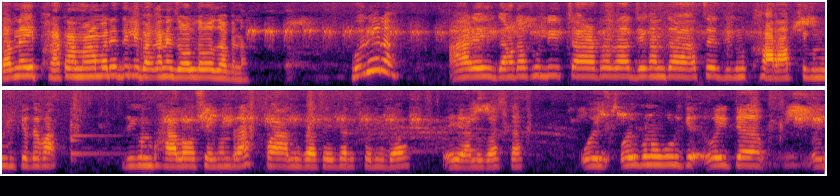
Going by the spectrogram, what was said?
কারণ এই ফাটা না মারে দিলি বাগানে জল দেওয়া যাবে না। বুঝলি না? আর এই গাঁদা ফুলির চারাটা যেখানে যা আছে যেগুলো খারাপ সেগুলো উড়কে দেবা। যেগুলো ভালো সেগুলো রাখবা আলু গাছ এই ধারে সরিয়ে দাও, এই আলু গাছটা। ওই ওইগুলো উড়কে, ওইটা, ওই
